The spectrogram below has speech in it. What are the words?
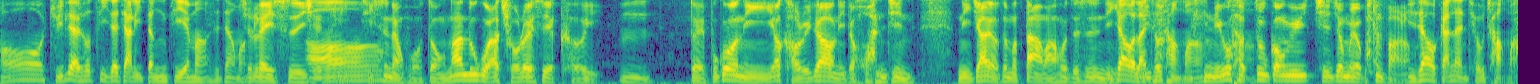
哦，举例来说，自己在家里登阶吗？是这样吗？就类似一些体、哦、体适能活动。那如果要求类似也可以。嗯。对，不过你要考虑到你的环境，你家有这么大吗？或者是你，你家有篮球场吗？你，如果住公寓，其实就没有办法了。你家有橄榄球场吗？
